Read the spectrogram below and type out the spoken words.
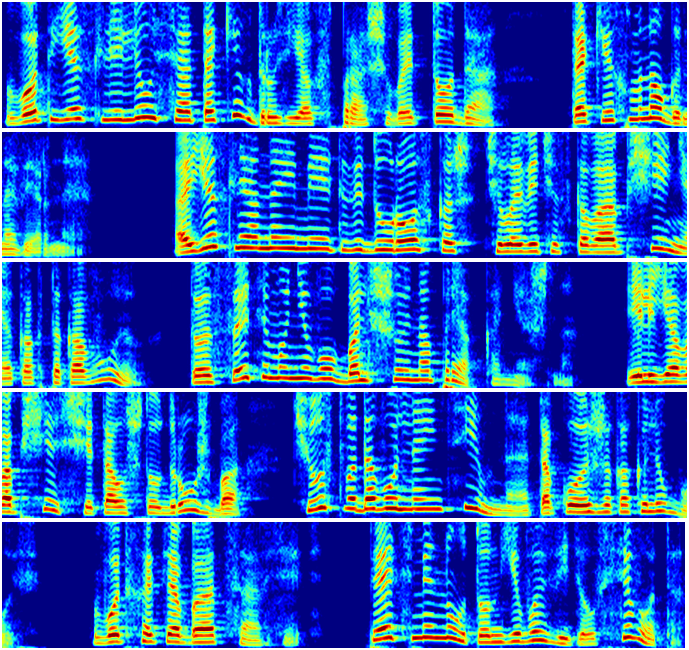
Вот если Люся о таких друзьях спрашивает, то да, таких много, наверное. А если она имеет в виду роскошь человеческого общения как таковую, то с этим у него большой напряг, конечно. Или я вообще считал, что дружба – чувство довольно интимное, такое же, как и любовь. Вот хотя бы отца взять. Пять минут он его видел всего-то.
